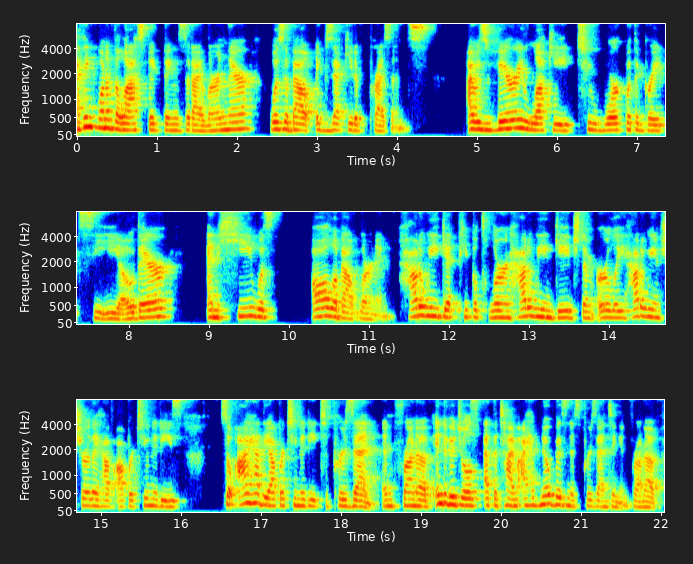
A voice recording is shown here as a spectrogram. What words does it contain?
I think one of the last big things that I learned there was about executive presence I was very lucky to work with a great CEO there. And he was all about learning. How do we get people to learn? How do we engage them early? How do we ensure they have opportunities? So I had the opportunity to present in front of individuals at the time I had no business presenting in front of,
